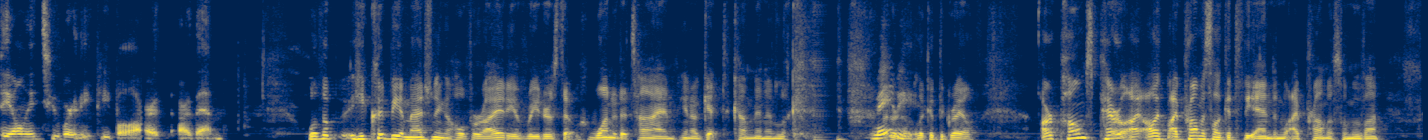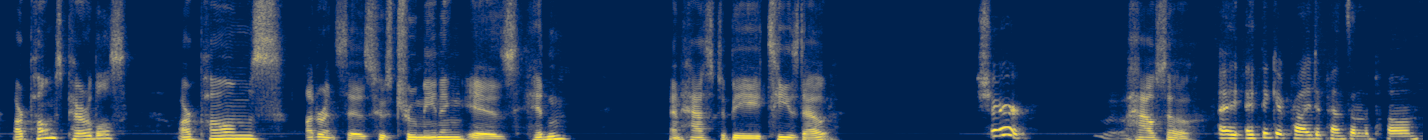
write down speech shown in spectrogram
the only two worthy people are are them Well, the, he could be imagining a whole variety of readers that one at a time, you know, get to come in and look. Don't know, Maybe. look at the Grail. Our poems parable? I, I, I promise I'll get to the end, and I promise we'll move on. Are poems parables? Are poems utterances whose true meaning is hidden and has to be teased out? sure How so? I, I think it probably depends on the poem.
